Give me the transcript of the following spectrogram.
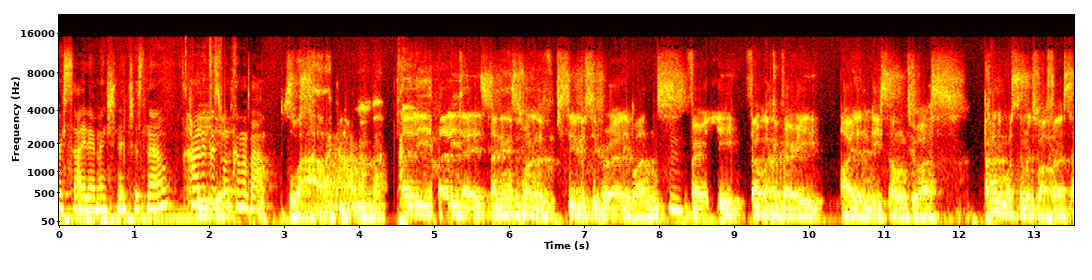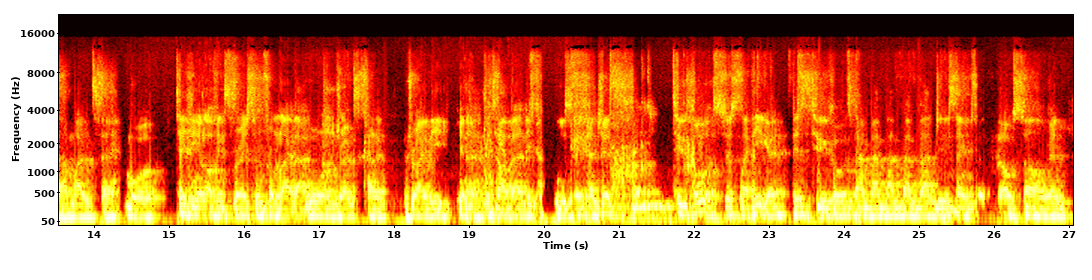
Your Side." I mentioned it just now. How did this Yeah. one come about? Wow, I cannot remember. early early days. I think this is one of the super super early ones. Hmm. Very felt like a very islandy song to us. Kind of more similar to our first album, I would say. More taking a lot of inspiration from like that War on Drugs kind of drivey, you know, guitar bandy kind of music, and just two chords. Just like here you go, here's two chords, bam, bam, bam, bam, bam. Do the same thing the whole song, and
